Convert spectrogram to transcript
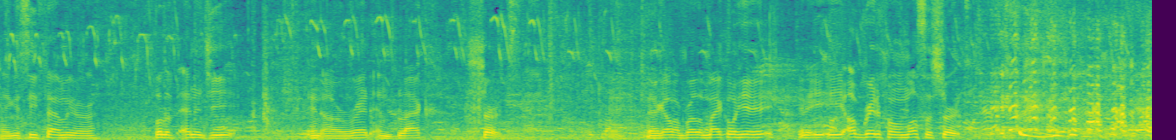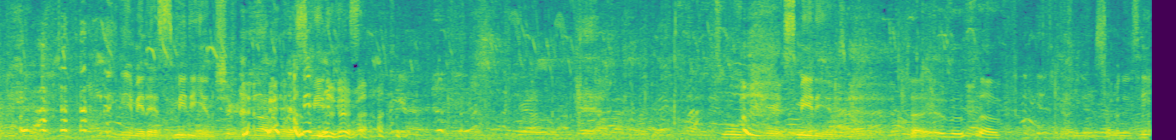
And you can see family are full of energy in our red and black shirts. And I got my brother Michael here, and he, he upgraded from a muscle shirt. He gave me that Smedium shirt. You know how to wear Smediums. Too old to be wearing Smediums, man. That is what's up. Some of this heat.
